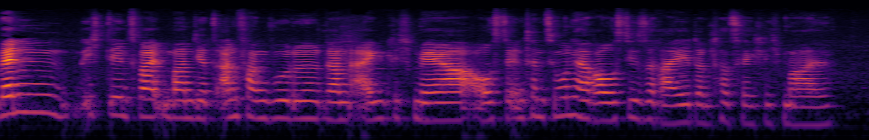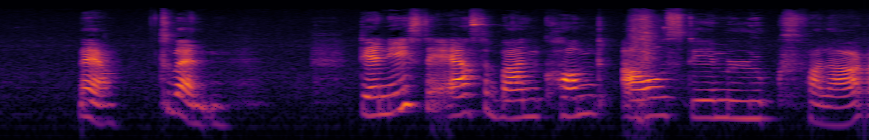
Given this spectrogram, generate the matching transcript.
Wenn ich den zweiten Band jetzt anfangen würde, dann eigentlich mehr aus der Intention heraus, diese Reihe dann tatsächlich mal, naja, zu beenden. Der nächste erste Band kommt aus dem Lux Verlag.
